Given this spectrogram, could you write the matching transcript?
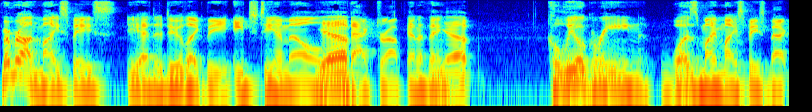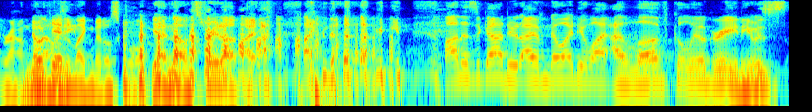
Remember on MySpace, you had to do like the HTML Yep. backdrop kind of thing. yep. Khalil Greene was my MySpace background No when I was in like middle school. Yeah, no, straight up. I, I, I, I mean, honest to God, dude, I have no idea why. I loved Khalil Greene. He was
